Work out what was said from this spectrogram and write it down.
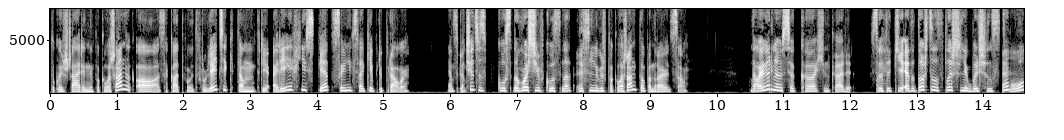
Такой жареный баклажан э, закатывают в рулетик, там внутри орехи, специи, всякие приправы. Я Звучит вкусно, очень вкусно. Если любишь баклажан, то понравится. Давай вернемся к хинкали. Все-таки это то, что слышали большинство.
